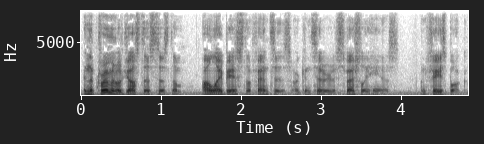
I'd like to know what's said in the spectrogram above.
In the criminal justice system, online based offenses are considered especially heinous. On Facebook,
